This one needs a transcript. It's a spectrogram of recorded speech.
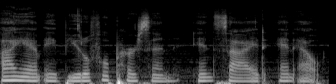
I am a beautiful person inside and out.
